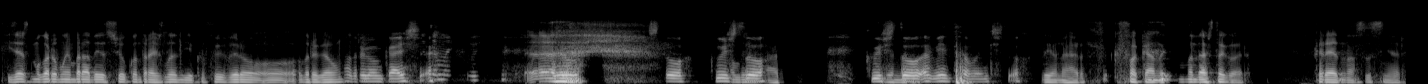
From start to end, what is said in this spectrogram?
Fizeste-me agora me lembrar desse jogo contra a Islândia que eu fui ver ao, ao Dragão. Ao Dragão Caixa. Eu também fui. Uh, custou, custou. Custou, a mim também custou. Leonardo, que facada que me mandaste agora. Credo, Nossa Senhora.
